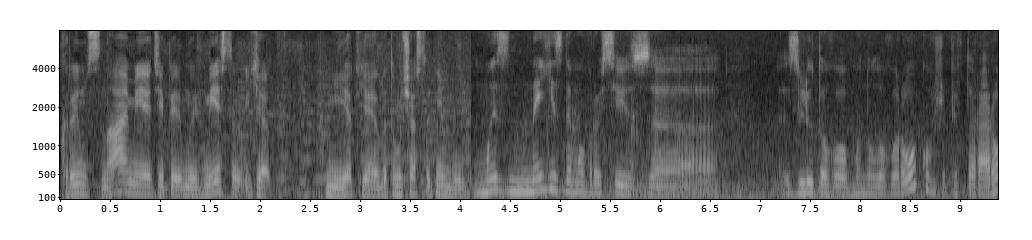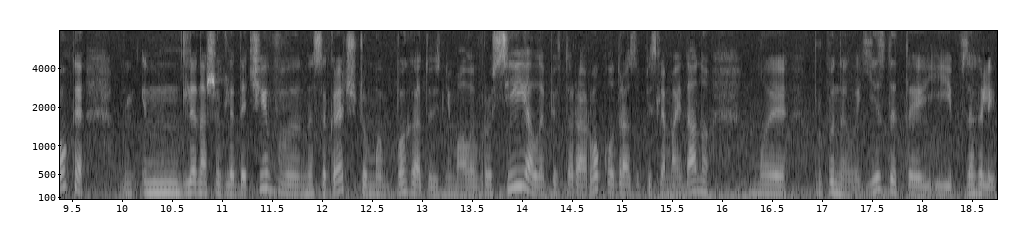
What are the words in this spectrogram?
в Крым с нами, теперь мы вместе, я... Нет, я в этом участвовать не буду. Ми з- не їздимо в Росію з, е, з лютого минулого року, вже півтора роки. Для наших глядачів не секрет, що ми багато знімали в Росії, але півтора року одразу після Майдану ми припинили їздити і взагалі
